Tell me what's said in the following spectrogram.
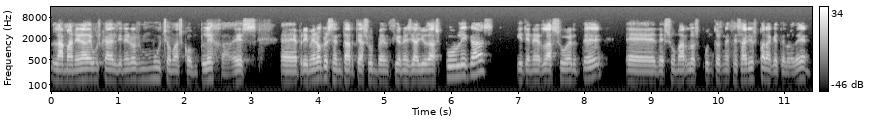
la manera de buscar el dinero es mucho más compleja. Es eh, primero presentarte a subvenciones y ayudas públicas y tener la suerte eh, de sumar los puntos necesarios para que te lo den.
